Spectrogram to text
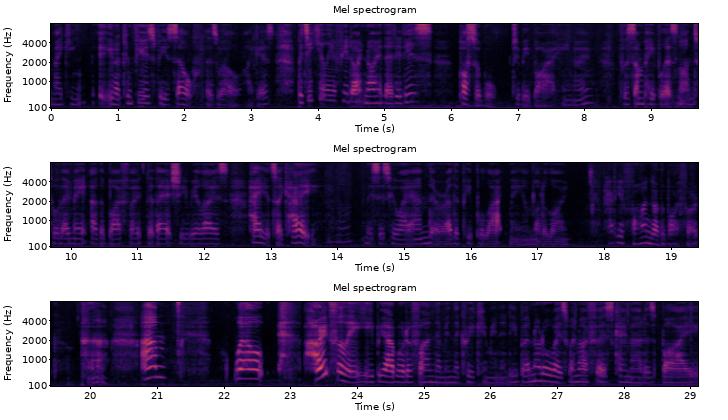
making you know confused for yourself as well. I guess, particularly if you don't know that it is possible to be bi. You know, for some people, it's not until they meet other bi folk that they actually realise, hey, it's okay. This is who I am. There are other people like me. I'm not alone. How do you find other bi folk? Um, well, hopefully you'd be able to find them in the queer community, but not always. When I first came out as bi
